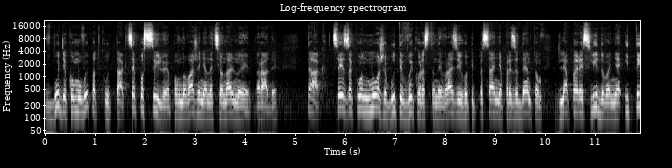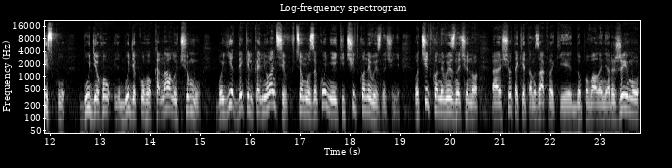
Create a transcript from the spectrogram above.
В будь-якому випадку так це посилює повноваження Національної ради. Так, цей закон може бути використаний в разі його підписання президентом для переслідування і тиску будь-якого будь-якого каналу. Чому? Бо є декілька нюансів в цьому законі, які чітко не визначені. От чітко не визначено, е, що таке там заклики до повалення режиму,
